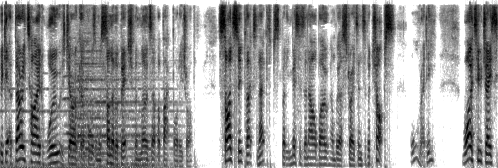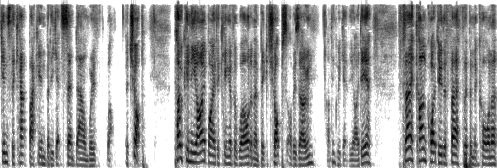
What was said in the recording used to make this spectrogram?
We get a very tired woo as Jericho calls him a son of a bitch and loads up a back body drop. Side suplex next, but he misses an elbow and we are straight into the chops. Already? Y2J skins the cat back in, but he gets sent down with, well, a chop. Poke in the eye by the king of the world and then big chops of his own. I think we get the idea. Flair can't quite do the Flair flip in the corner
